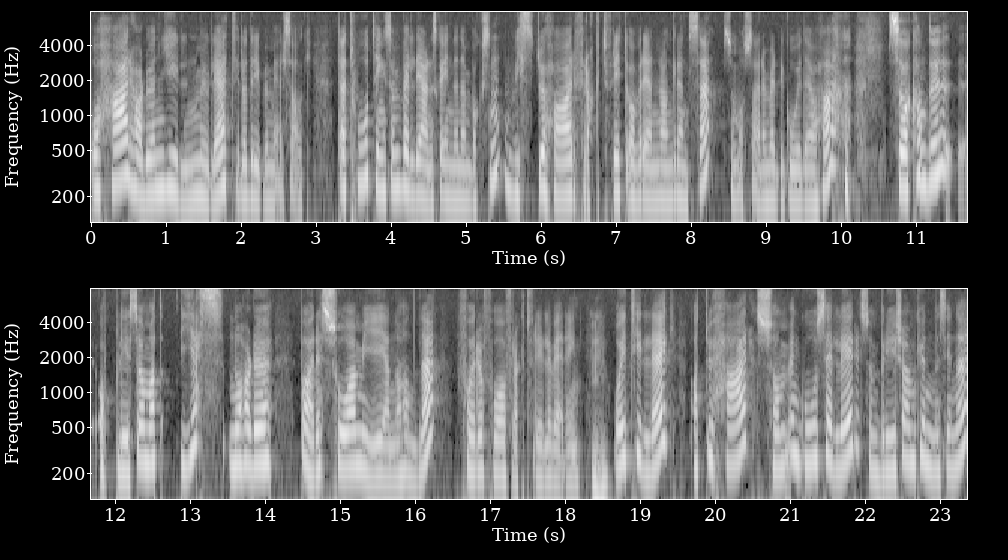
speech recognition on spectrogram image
Og her har du en gyllen mulighet til å drive mersalg. Det er to ting som veldig gjerne skal inn i den boksen. Hvis du har fraktfritt over en eller annen grense, som også er en veldig god idé å ha, så kan du opplyse om at yes, nå har du bare så mye igjen å handle for å få fraktfri levering. Mm. Og i tillegg at du her, som en god selger som bryr seg om kundene sine,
